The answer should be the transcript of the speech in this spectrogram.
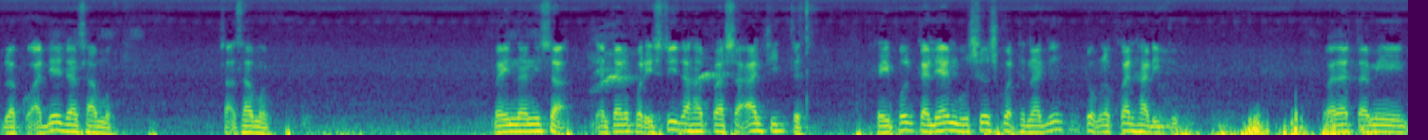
Berlaku adil dan sama. Tak sama. Baina nisa. Di antara per isteri dan hal perasaan cinta. Sekalipun kalian berusaha sekuat tenaga untuk melakukan hal itu. Wala tami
